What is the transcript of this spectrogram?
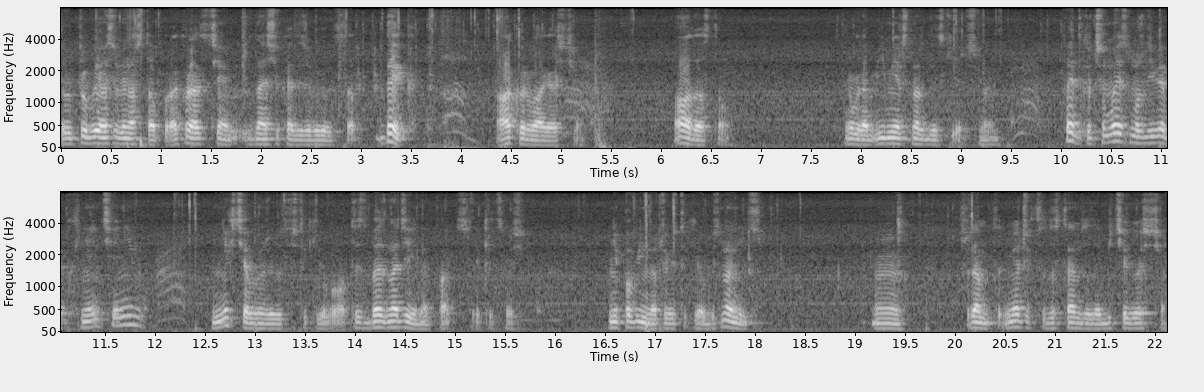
To wypróbuję sobie nasz topór. Akurat chciałem znaleźć okazję, żeby go wystawić. Byk! A kurwa, gościu. O, dostał. Dobra, i miecz nordycki otrzymałem. Tylko, czemu jest możliwe pchnięcie nim? Nie chciałbym, żeby coś takiego było. To jest beznadziejne, patrz, takie coś. Nie powinno czegoś takiego być. No nic. Mm. Sprzedam ten mieczyk, co dostałem za zabicie gościa.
